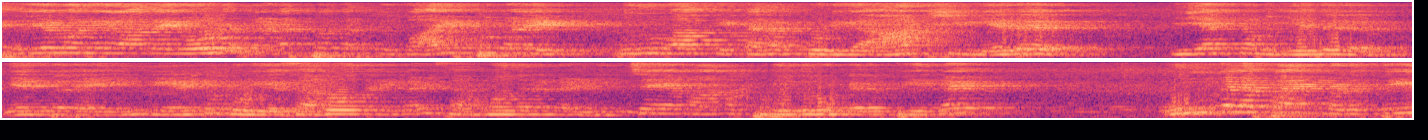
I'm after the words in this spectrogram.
சுயமரியாதையோடு நடப்பதற்கு வாய்ப்புகளை உருவாக்கி தரக்கூடிய ஆட்சி எது? இயக்கம் எது என்பதை இங்கு இருக்கக்கூடிய சகோதரிகள் சகோதரர்கள் நிச்சயமாக புரிந்து கொண்டிருப்பீர்கள். உங்களை பயன்படுத்தி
